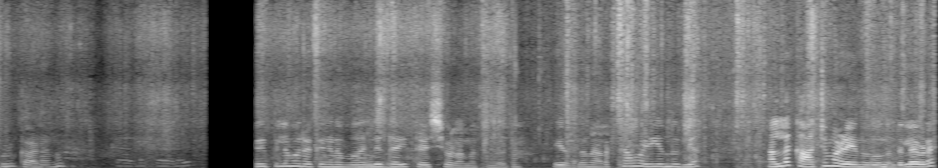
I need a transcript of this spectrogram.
ഫുൾ കാടാണ്. വേപ്പിലമരമൊക്കെ ഇങ്ങനെ വലുതായി തഴച്ച് വളർന്നിട്ടുണ്ട് കേട്ടോ. ഇതിൽ നടക്കാൻ വഴിയൊന്നുമില്ല. നല്ല കാറ്റും മഴയെന്ന് തോന്നുന്നുണ്ടല്ലേ ഇവിടെ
